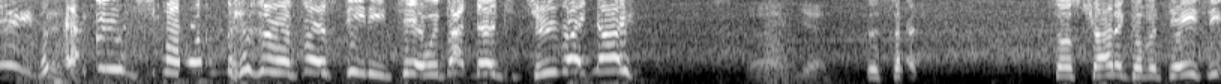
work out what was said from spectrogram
Jesus! There's a reverse DDT. Are we back down to two right now? Uh, yes. The set. So I was trying to cover Daisy.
